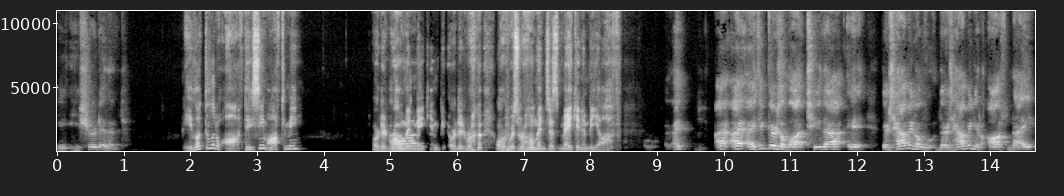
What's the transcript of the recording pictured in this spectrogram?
He, he sure didn't. He looked a little off. Did he seem off to me? or did Roman Um, make him? Be, or did or was Roman just making him be off? I, I I- I think there's a lot to that. It there's having a there's having an off night,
